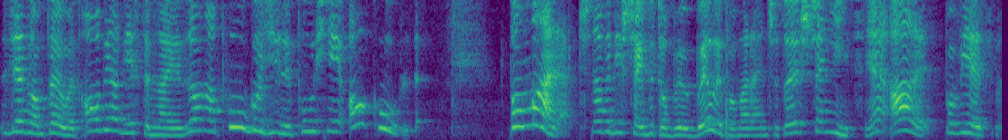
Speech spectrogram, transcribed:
zjadłam pełen obiad, jestem najedzona, pół godziny później, o kurde, pomarańcz, nawet jeszcze jakby to by, były pomarańcze, to jeszcze nic, nie? Ale powiedzmy,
